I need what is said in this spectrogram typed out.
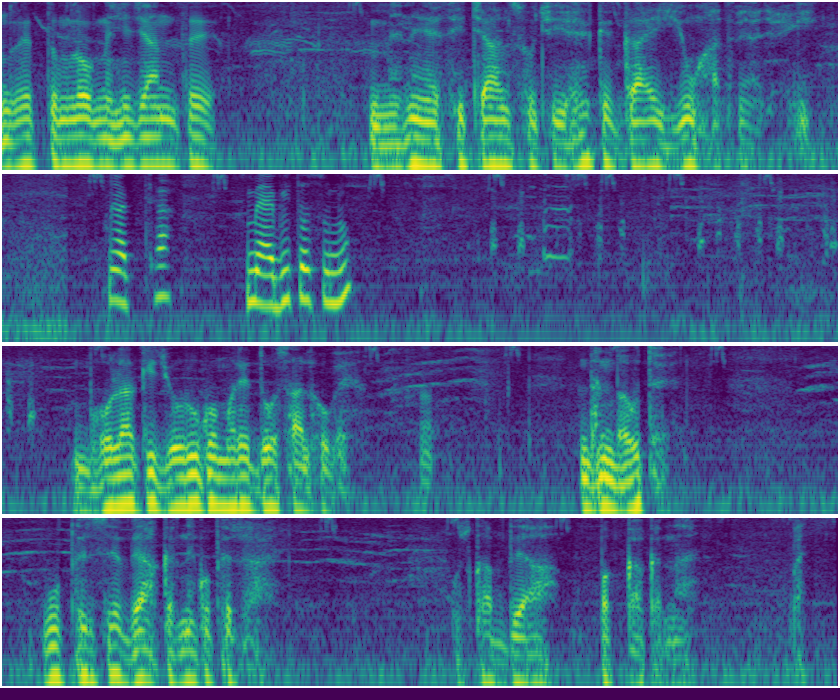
अरे तुम लोग नहीं जानते मैंने ऐसी चाल सोची है कि गाय यूँ हाथ में आ जाएगी। अच्छा मैं भी तो सुनूं। भोला की जोरू को मरे दो साल हो गए। धन बहुत है। वो फिर से ब्याह करने को फिर रहा है। उसका ब्याह पक्का करना है। बस।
